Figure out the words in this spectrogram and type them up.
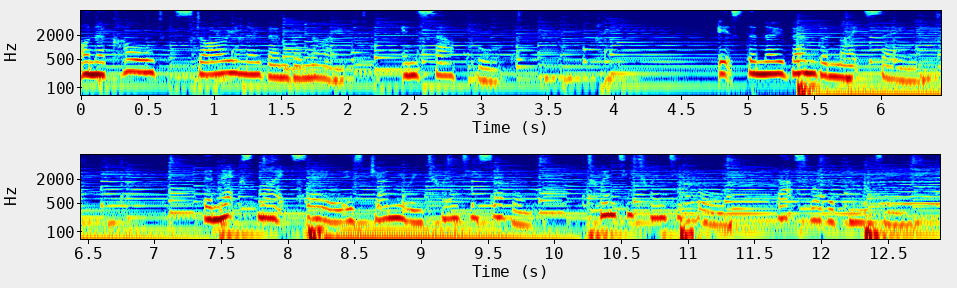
on a cold, starry November night in Southport. It's the November night sail. The next night sail is January 27, 2024. That's weather permitting.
